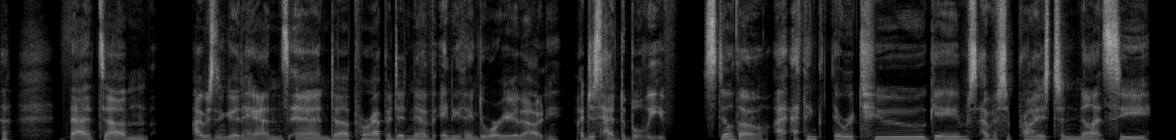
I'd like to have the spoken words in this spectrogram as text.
that um, I was in good hands and uh, Parappa didn't have anything to worry about. I just had to believe. Still, though, I, I think there were two games I was surprised to not see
